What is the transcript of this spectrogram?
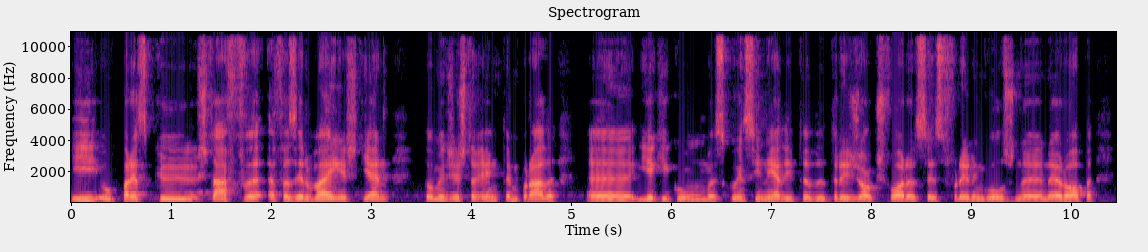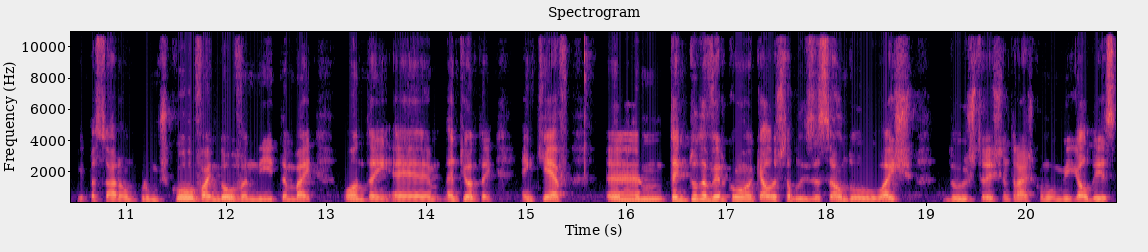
e o que parece que está a fazer bem este ano pelo menos este arranque de temporada, uh, e aqui com uma sequência inédita de três jogos fora sem sofrerem golos na, na Europa, e passaram por Moscou, Eindhoven e também ontem, eh, anteontem, em Kiev. Um, tem tudo a ver com aquela estabilização do eixo dos três centrais, como o Miguel disse,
